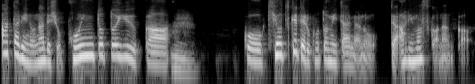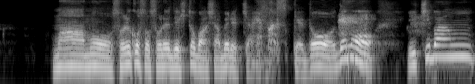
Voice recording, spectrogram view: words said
あたりの何でしょう、ポイントというか、うんこう、気をつけてることみたいなのってありますか？なんか。まあもうそれこそそれで一晩喋れちゃいますけど、でも一番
